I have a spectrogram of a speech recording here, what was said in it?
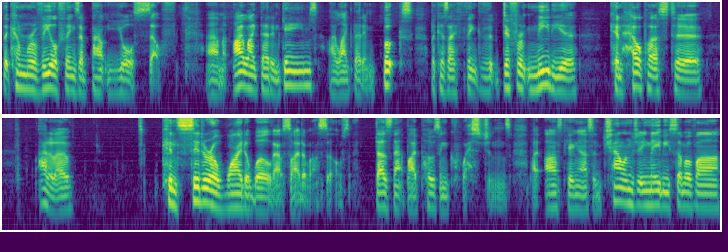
that can reveal things about yourself. Um, I like that in games, I like that in books, because I think that different media can help us to, I don't know, consider a wider world outside of ourselves. Does that by posing questions, by asking us and challenging maybe some of our,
